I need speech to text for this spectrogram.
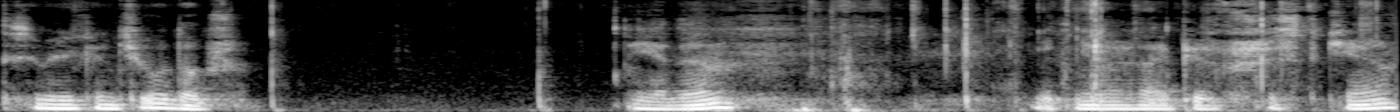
To się będzie kręciło dobrze. Jeden. Wytniemy najpierw wszystkie.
